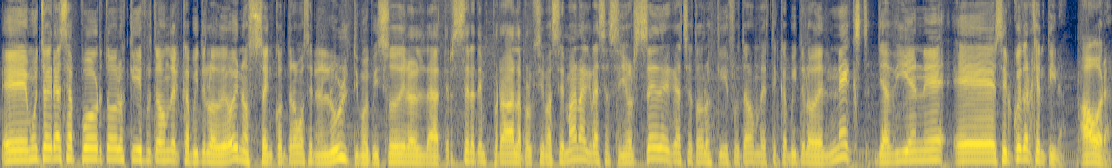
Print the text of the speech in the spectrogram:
Eh, muchas gracias por todos los que disfrutaron del capítulo de hoy. Nos encontramos en el último episodio de la tercera temporada la próxima semana. Gracias, señor Ceder. Gracias a todos los que disfrutaron de este capítulo del Next. Ya viene eh, Circuito Argentina. Ahora.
